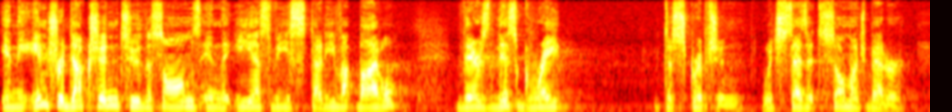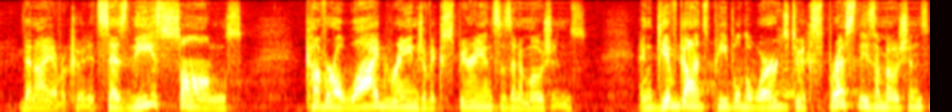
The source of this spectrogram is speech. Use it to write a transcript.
in the introduction to the Psalms in the ESV Study Bible, there's this great description which says it so much better than I ever could. It says, These songs cover a wide range of experiences and emotions and give God's people the words to express these emotions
